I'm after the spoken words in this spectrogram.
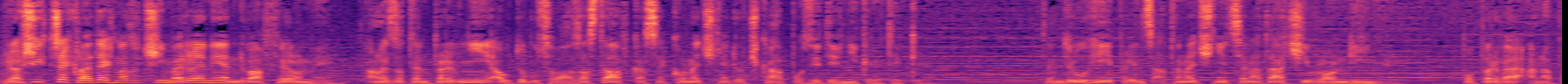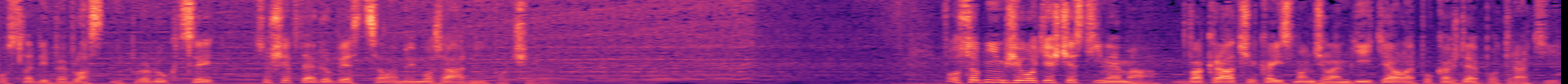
V dalších třech letech natočí Marilyn jen dva filmy, ale za ten první autobusová zastávka se konečně dočká pozitivní kritiky. Ten druhý, Princ a tanečnice, natáčí v Londýně poprvé a naposledy ve vlastní produkci, což je v té době zcela mimořádný počin. V osobním životě štěstí nemá. Dvakrát čekají s manželem dítě, ale po každé potratí.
